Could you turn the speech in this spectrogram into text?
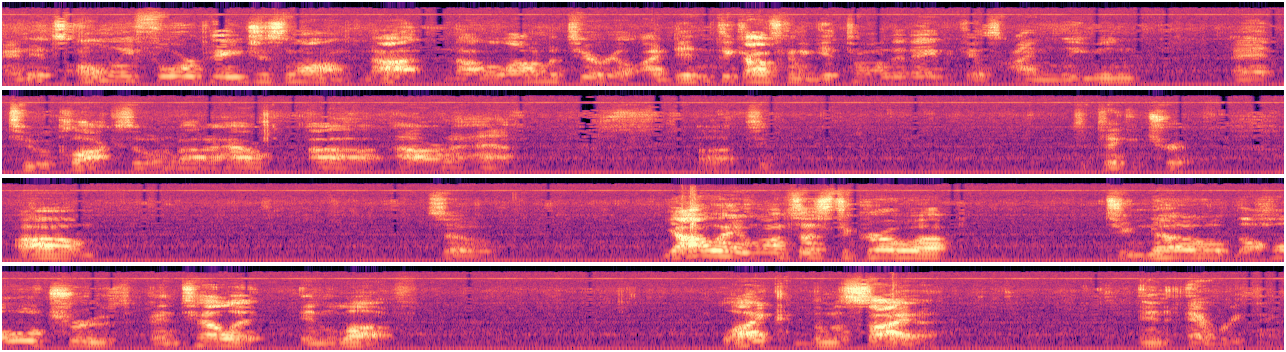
and it's only four pages long. Not not a lot of material. I didn't think I was going to get to one today because I'm leaving at two o'clock, so in about a hour, uh, hour and a half uh, to to take a trip. Um, so Yahweh wants us to grow up to know the whole truth and tell it in love, like the Messiah in everything.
